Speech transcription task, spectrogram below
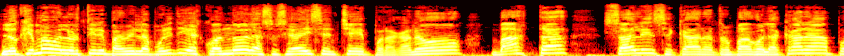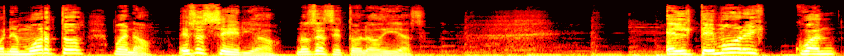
Lo que más valor tiene para mí la política es cuando la sociedad dicen, che, por acá no, basta, salen, se cagan a trompada con la cana, ponen muertos. Bueno, eso es serio, no se hace todos los días. El temor es cuando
